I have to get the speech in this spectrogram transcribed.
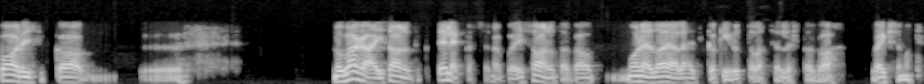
paaris ikka, äh, no väga ei saanud, telekasse nagu ei saanud, aga mõned ajalehed ikka kirjutavad sellest, aga väiksemad.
